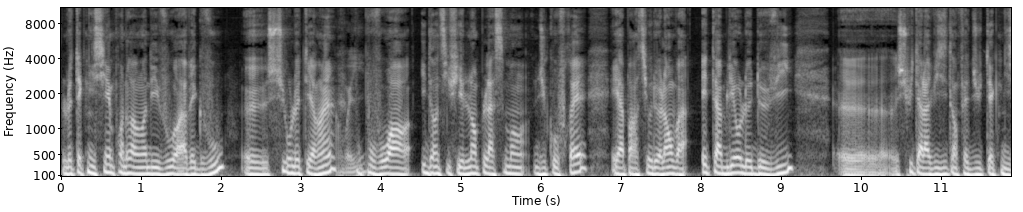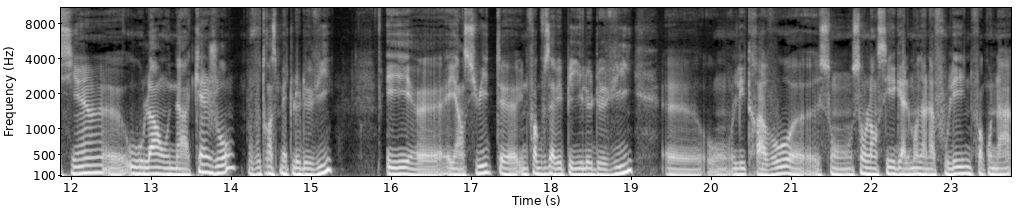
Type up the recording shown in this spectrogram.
Le technicien prendra rendez-vous avec vous sur le terrain pour pouvoir identifier l'emplacement du coffret et à partir de là on va établir le devis euh, suite à la visite en fait du technicien euh, où là on a 15 jours pour vous transmettre le devis et, euh, et, ensuite, une fois que vous avez payé le devis, euh, on, les travaux sont, sont, lancés également dans la foulée, une fois qu'on a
